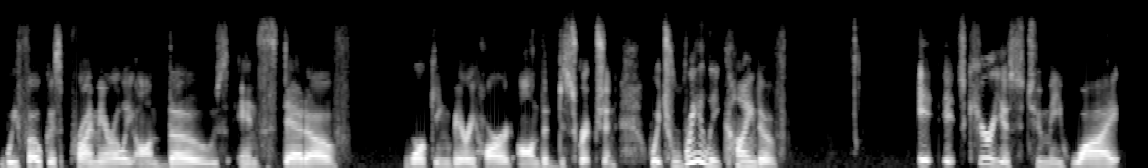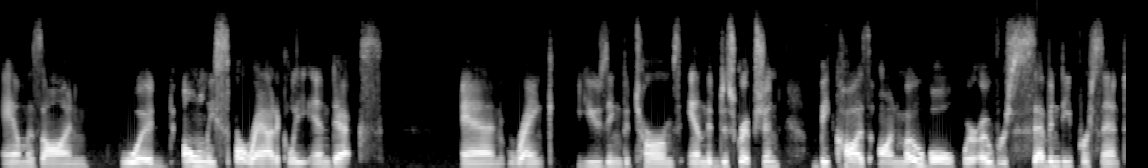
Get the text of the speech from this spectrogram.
we focus primarily on those instead of working very hard on the description, which really kind of it, it's curious to me why Amazon would only sporadically index and rank using the terms in the description because on mobile, where over 70%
